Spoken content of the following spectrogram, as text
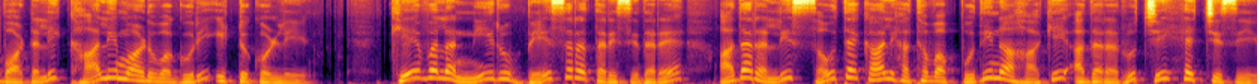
ಬಾಟಲಿ ಖಾಲಿ ಮಾಡುವ ಗುರಿ ಇಟ್ಟುಕೊಳ್ಳಿ. ಕೇವಲ ನೀರು ಬೇಸರ ತರಿಸಿದರೆ ಅದರಲ್ಲಿ ಸೌತೆಕಾಯಿ ಅಥವಾ ಪುದೀನ ಹಾಕಿ ಅದರ ರುಚಿ ಹೆಚ್ಚಿಸಿ.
